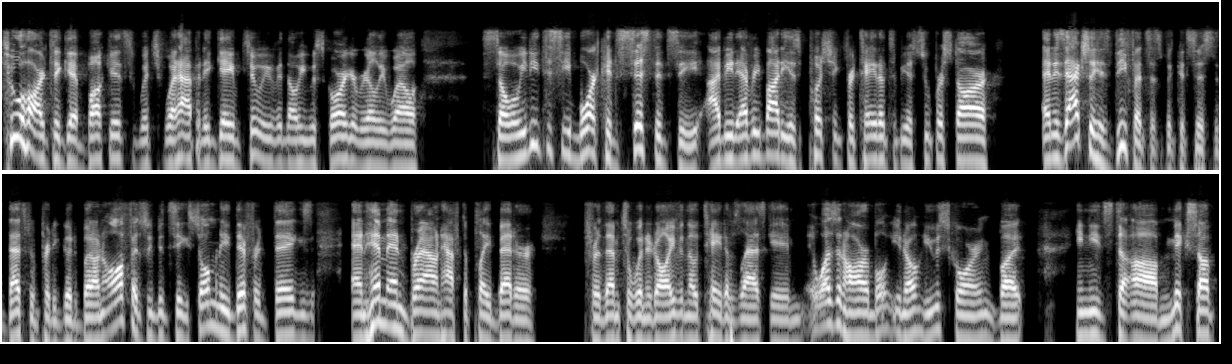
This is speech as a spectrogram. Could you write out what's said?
too hard to get buckets, which what happened in game two, even though he was scoring it really well. So we need to see more consistency. I mean, everybody is pushing for Tatum to be a superstar. And his actually his defense has been consistent. That's been pretty good. But on offense, we've been seeing so many different things. And him and Brown have to play better for them to win it all. Even though Tatum's last game, it wasn't horrible. You know, he was scoring, but he needs to uh, mix up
